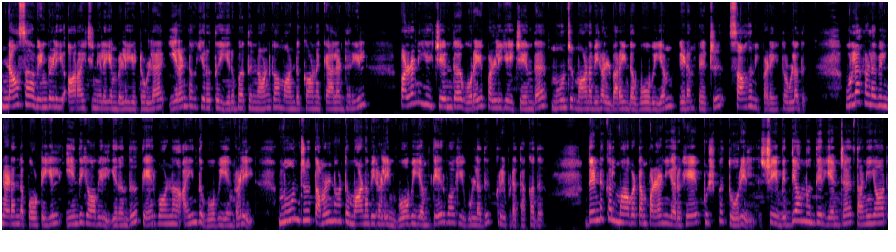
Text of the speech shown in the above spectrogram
நாசா விண்வெளி ஆராய்ச்சி நிலையம் வெளியிட்டுள்ள இரண்டாயிரத்து இருபத்தி நான்காம் ஆண்டுக்கான கேலண்டரில் பழனியைச் சேர்ந்த ஒரே பள்ளியைச் சேர்ந்த மூன்று மாணவிகள் வரைந்த ஓவியம் இடம்பெற்று சாதனை படைத்துள்ளது. உலகளவில் நடந்த போட்டியில் இந்தியாவில் இருந்து தேர்வான ஐந்து ஓவியங்களில் மூன்று தமிழ்நாட்டு மாணவிகளின் ஓவியம் தேர்வாகி உள்ளது குறிப்பிடத்தக்கது. திண்டுக்கல் மாவட்டம் பழனி அருகே புஷ்பத்தூரில் ஸ்ரீ வித்யா மந்திர் என்ற தனியார்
